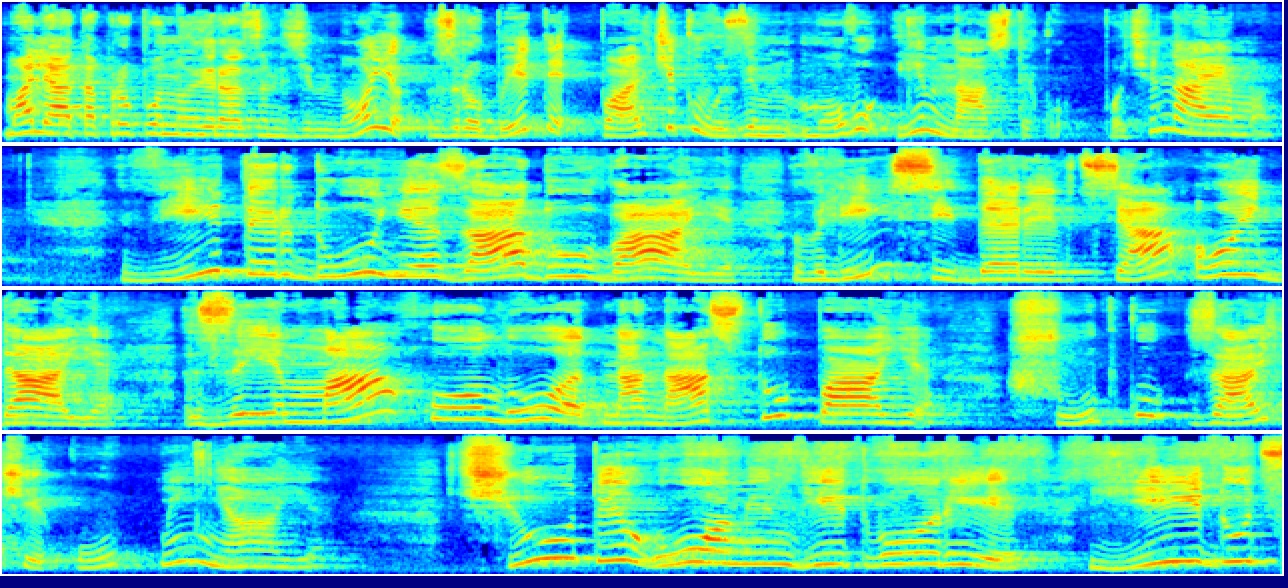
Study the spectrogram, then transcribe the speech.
Малята пропоную разом зі мною зробити пальчикову зимову гімнастику. Починаємо. Вітер дує, задуває, в лісі деревця гойдає, зима холодна наступає, шубку зайчику міняє. Чути гомін дітвори, їдуть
